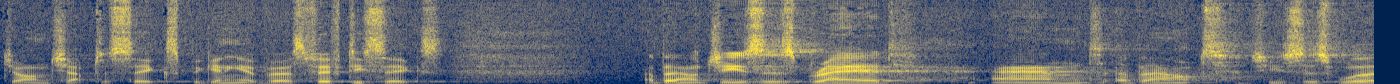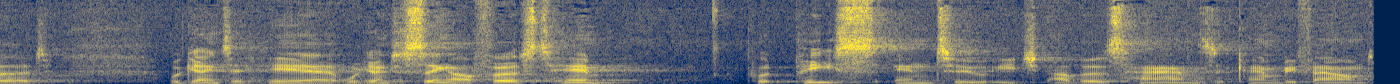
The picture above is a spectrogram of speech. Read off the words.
John chapter 6, beginning at verse 56, about Jesus' bread and about Jesus' word, we're going to hear, we're going to sing our first hymn Put peace into each other's hands. It can be found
